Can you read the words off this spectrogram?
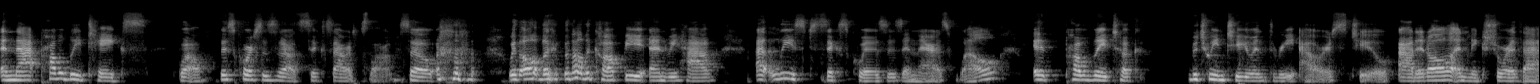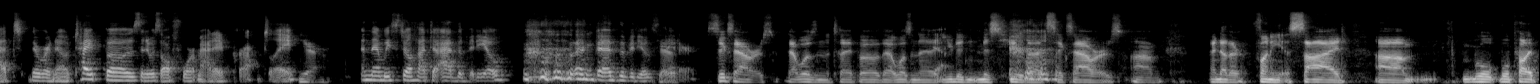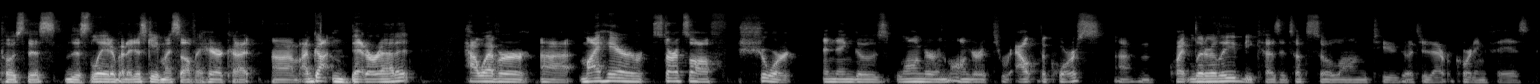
And that probably takes well, this course is about six hours long. So with all the with all the copy and we have at least six quizzes in there as well, it probably took between two and three hours to add it all and make sure that there were no typos and it was all formatted correctly. Yeah. And then we still had to add the video embed the videos yeah. later. Six hours. That wasn't a typo. That wasn't a yeah. you didn't mishear that six hours. Um, another funny aside um, we'll we'll probably post this this later but i just gave myself a haircut. Um, i've gotten better at it. However uh, my hair starts off short and then goes longer and longer throughout the course um, quite literally because it took so long to go through that recording phase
